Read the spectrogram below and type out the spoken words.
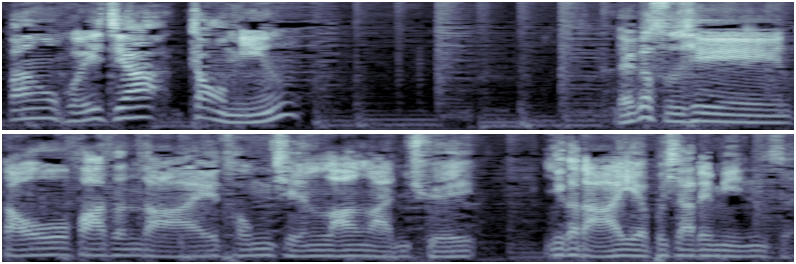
搬回家照明。那个事情都发生在重庆南岸区，一个大爷不晓得名字。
